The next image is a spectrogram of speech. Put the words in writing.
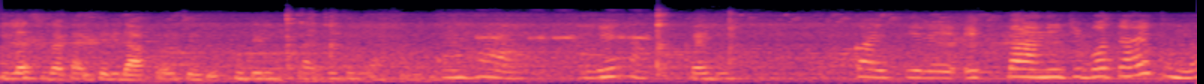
तिला सुद्धा काहीतरी दाखवायचे आहे कुठेतरी काहीतरी काही? काहीतरी एक पाण्याची बॉटल आहे तुला.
